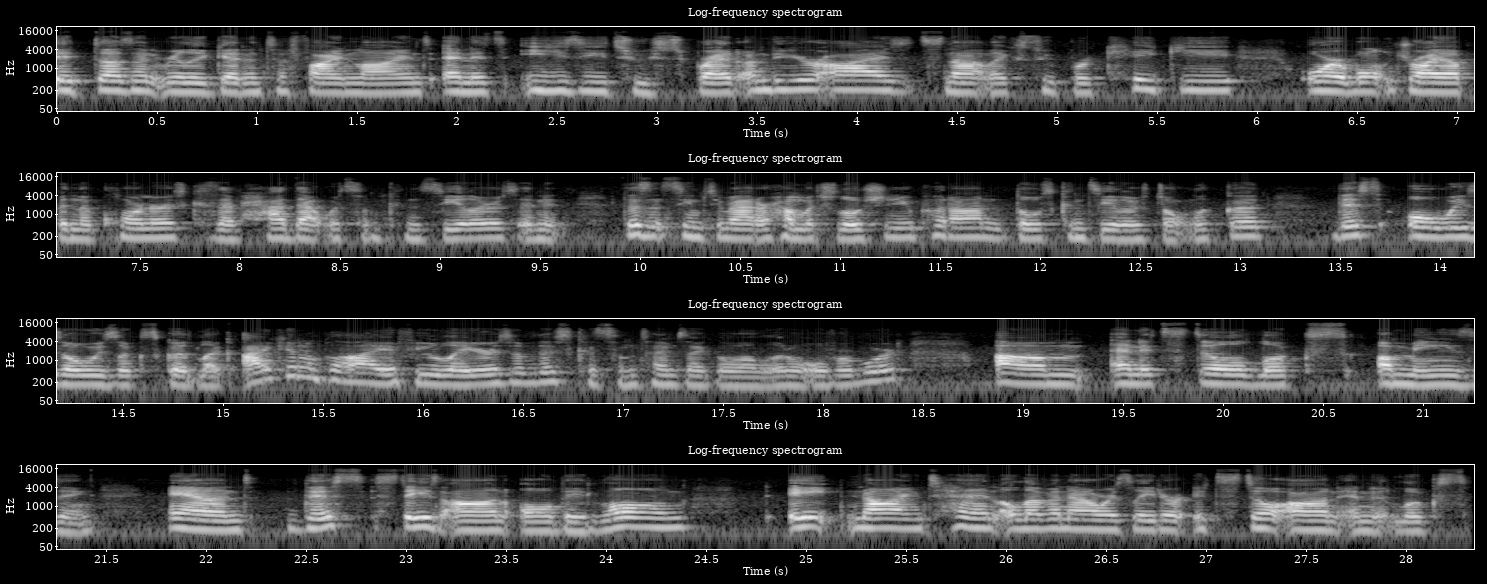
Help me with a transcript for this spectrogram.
it doesn't really get into fine lines and it's easy to spread under your eyes. It's not like super cakey or it won't dry up in the corners because I've had that with some concealers and it doesn't seem to matter how much lotion you put on. Those concealers don't look good. This always, always looks good. Like I can apply a few layers of this because sometimes I go a little overboard um, and it still looks amazing. And this stays on all day long. 8, 9, 10, 11 hours later, it's still on and it looks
